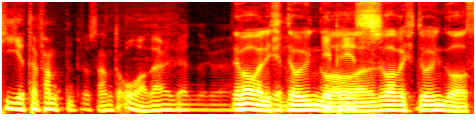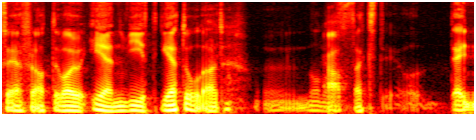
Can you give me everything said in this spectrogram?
10-15 over den røde. Det var vel ikke til å unngå, I pris. det var vel ikke til å unngå å se, for at det var jo én hvit GTO der. Noen Ja. og 60. Den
